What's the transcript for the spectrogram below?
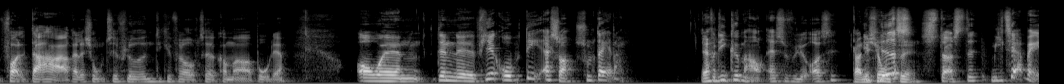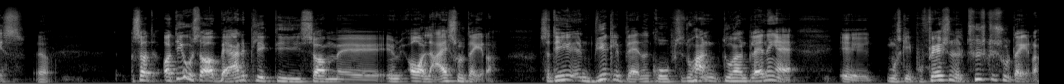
folk, der har relation til flåden, de kan få lov til at komme og bo der. Og øh, den øh, fjerde gruppe, det er så soldater. Ja. Ja. Fordi København er selvfølgelig også imperiets største militærbase. Ja. Så, og det er jo så værnepligtige som, øh, og legesoldater. Så det er en virkelig blandet gruppe. Så du har en, du har en blanding af øh, måske professionelle tyske soldater,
